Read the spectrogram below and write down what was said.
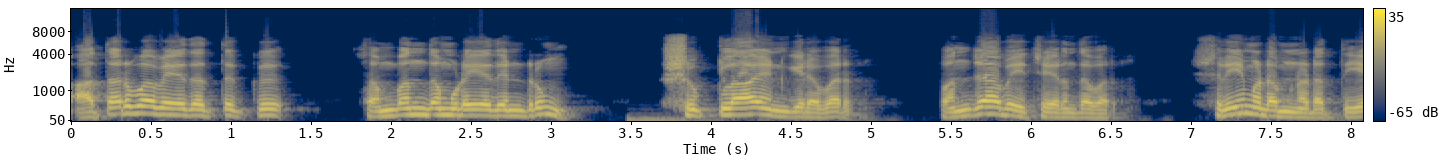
அதர்வ வேதத்துக்கு சம்பந்தமுடையதென்றும் சுக்லா என்கிறவர் பஞ்சாபைச் சேர்ந்தவர். ஸ்ரீமடம் நடத்திய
